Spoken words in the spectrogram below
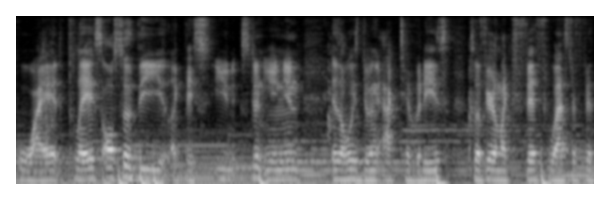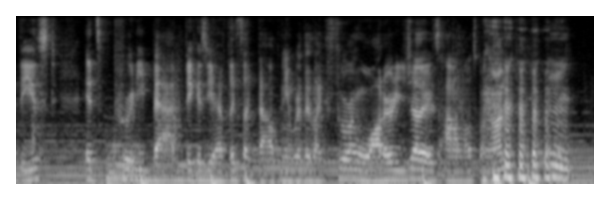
quiet place. Also the like the student union is always doing activities. So if you're in like fifth west or fifth east it's pretty bad because you have this like balcony where they're like throwing water at each other. It's, i don't know what's going on.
